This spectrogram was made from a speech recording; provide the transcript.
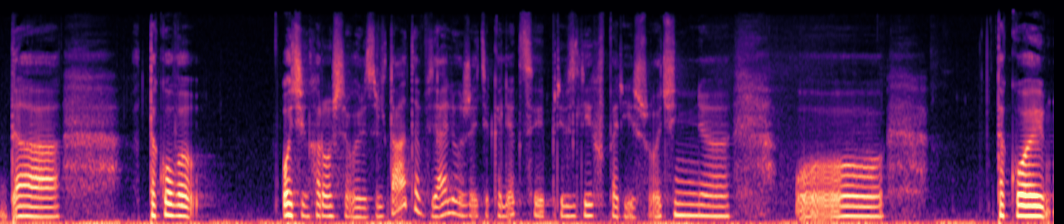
до такого очень хорошего результата, взяли уже эти коллекции и привезли их в Париж. Очень э, такой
